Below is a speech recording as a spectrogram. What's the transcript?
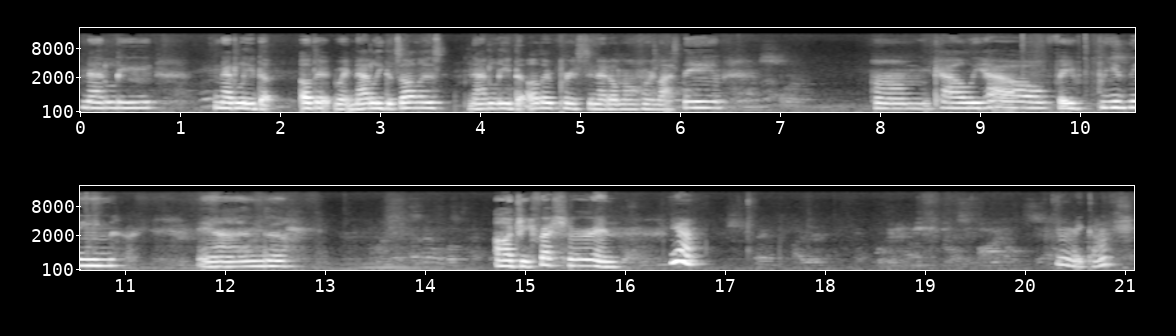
Natalie, Natalie the other, wait, Natalie Gonzalez, Natalie the other person, I don't know her last name. Um, Callie Howe, Faith Breathing, and uh, Audrey Fresher, and yeah. Oh my gosh.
